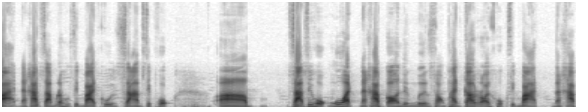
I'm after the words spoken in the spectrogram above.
บาทนะครับ 360 บาทคูณ 36อ่า36 งวดนะครับ ก็ 12,960 บาทนะครับ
